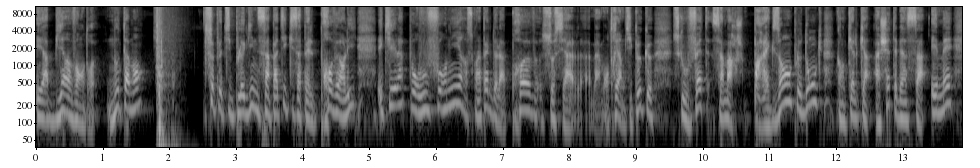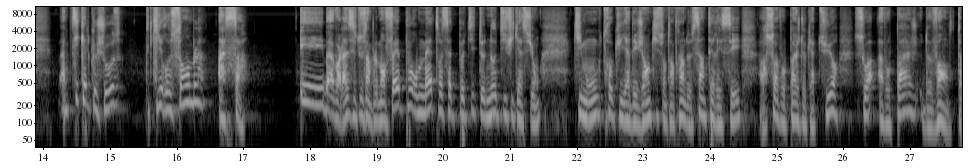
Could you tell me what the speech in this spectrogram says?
et à bien vendre. Notamment ce petit plugin sympathique qui s'appelle Proverly et qui est là pour vous fournir ce qu'on appelle de la preuve sociale. Ben, montrer un petit peu que ce que vous faites, ça marche. Par exemple, donc, quand quelqu'un achète, eh bien, ça émet un petit quelque chose qui ressemble à ça. Et ben voilà, c'est tout simplement fait pour mettre cette petite notification qui montre qu'il y a des gens qui sont en train de s'intéresser, alors soit à vos pages de capture, soit à vos pages de vente.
